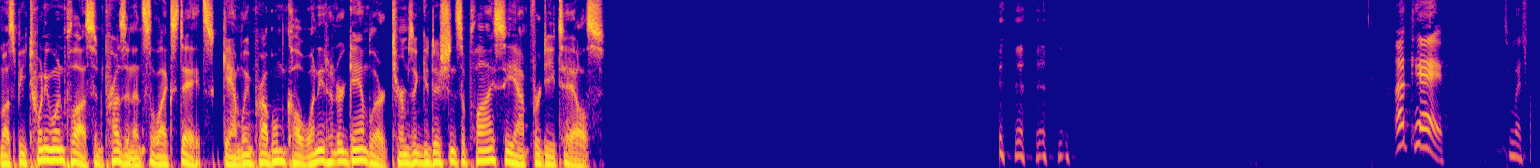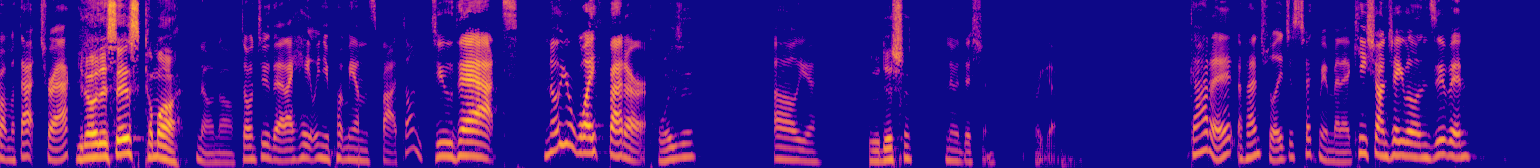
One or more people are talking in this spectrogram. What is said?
Must be 21 plus and present in select states. Gambling problem? Call 1 800 Gambler. Terms and conditions apply. See app for details. Okay. Too much fun with that track. You know what this is? Come on. No, no, don't do that. I hate when you put me on the spot. Don't do that. Know your wife better. Poison? Oh, yeah. New edition? New edition. There we go. Got it eventually. Just took me a minute. Keyshawn, J. Will, and Zubin.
